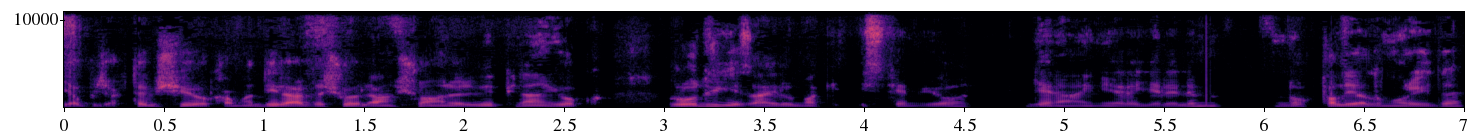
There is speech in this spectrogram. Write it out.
yapacak da bir şey yok. Ama Dirar'da şöyle an şu an öyle bir plan yok. Rodriguez ayrılmak istemiyor. Gene aynı yere gelelim. Noktalayalım orayı da.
